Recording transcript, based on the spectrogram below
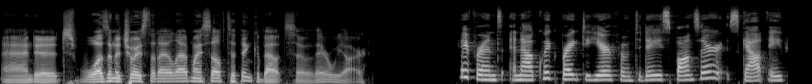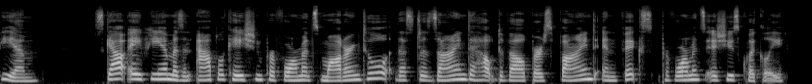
and it wasn't a choice that I allowed myself to think about. So there we are. Hey friends, and now a quick break to hear from today's sponsor, Scout APM. Scout APM is an application performance monitoring tool that's designed to help developers find and fix performance issues quickly.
